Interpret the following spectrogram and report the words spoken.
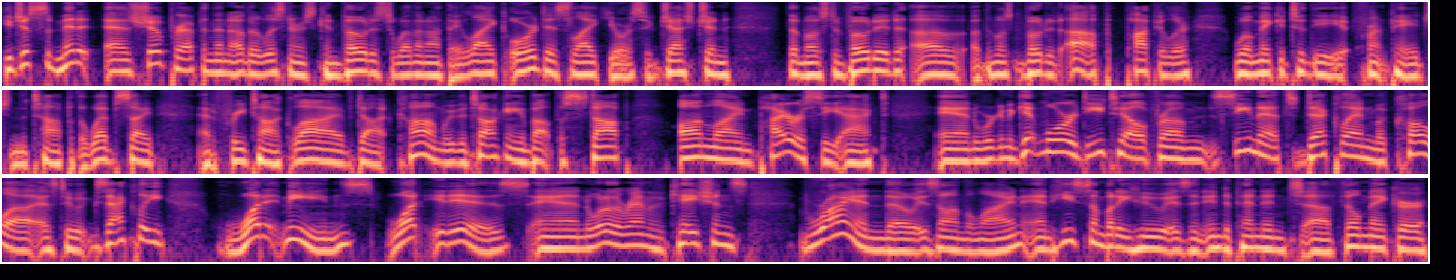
you just submit it as show prep, and then other listeners can vote as to whether or not they like or dislike your suggestion. The most voted of uh, the most voted up, popular, will make it to the front page and the top of the website at freetalklive.com. We've been talking about the Stop Online Piracy Act, and we're going to get more detail from CNET's Declan McCullagh as to exactly what it means, what it is, and what are the ramifications. Ryan, though, is on the line, and he's somebody who is an independent uh, filmmaker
